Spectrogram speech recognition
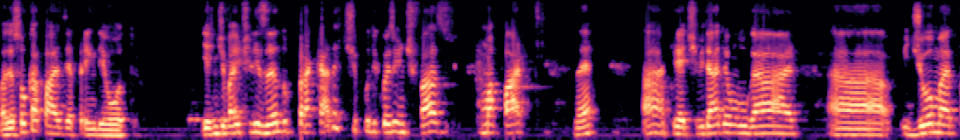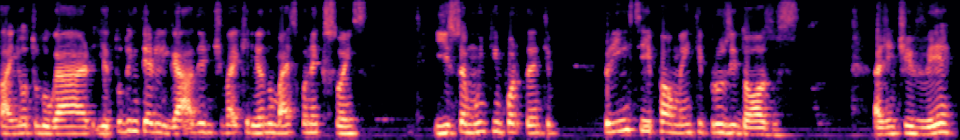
mas eu sou capaz de aprender outro. E a gente vai utilizando para cada tipo de coisa que a gente faz uma parte, né? Ah, criatividade é um lugar, a idioma está em outro lugar, e é tudo interligado e a gente vai criando mais conexões. E isso é muito importante principalmente para os idosos. A gente vê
